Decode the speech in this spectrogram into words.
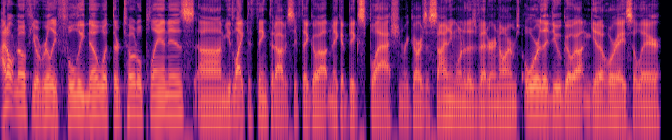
I don't know if you'll really fully know what their total plan is. Um, you'd like to think that obviously if they go out and make a big splash in regards to signing one of those veteran arms, or they do go out and get a Jorge Soler,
